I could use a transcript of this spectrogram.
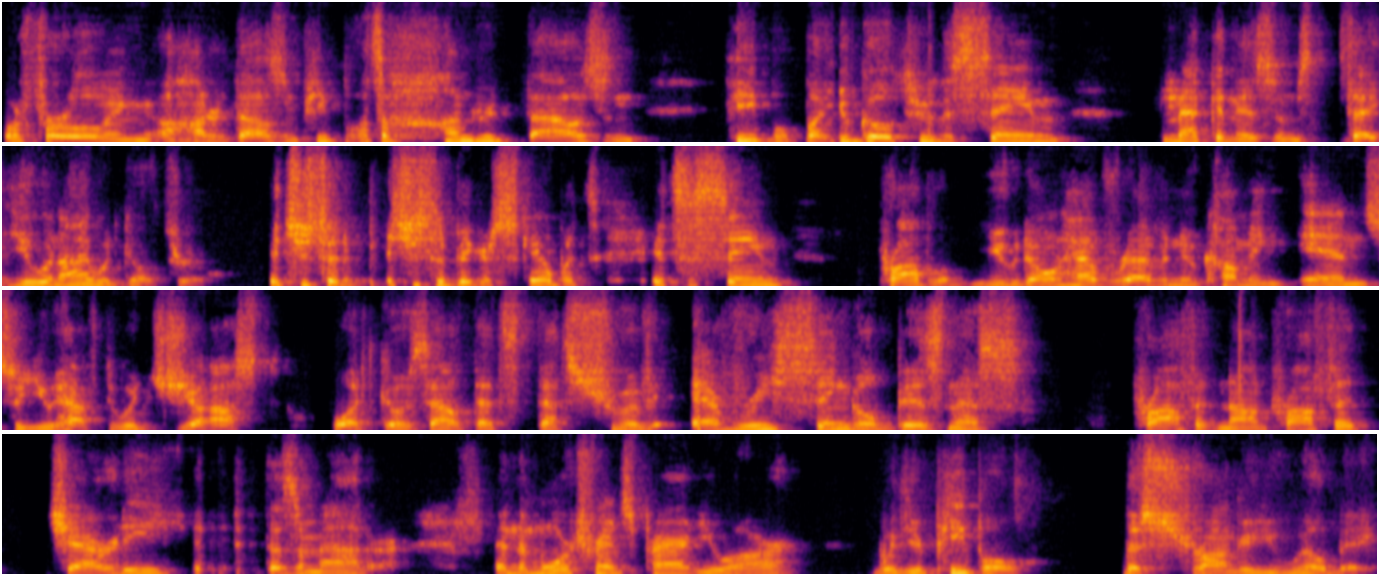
or furloughing 100,000 people. That's 100,000 people, but you go through the same mechanisms that you and I would go through. It's just a it's just a bigger scale, but it's the same problem. You don't have revenue coming in, so you have to adjust what goes out. That's that's true of every single business, profit, nonprofit, charity, it doesn't matter. And the more transparent you are with your people, the stronger you will be.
